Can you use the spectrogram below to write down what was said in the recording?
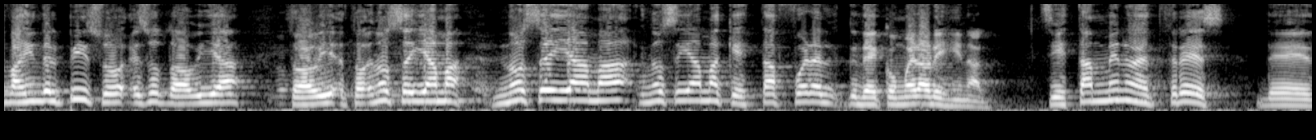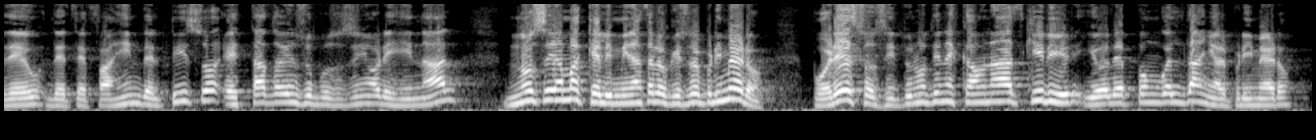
fajín del piso, eso todavía, todavía to- no se llama, no se llama, no se llama que está fuera de como era original. Si está menos de 3 de, de, de tefajín del piso, está todavía en su posición original. No se llama que eliminaste lo que hizo el primero. Por eso, si tú no tienes nada adquirir, yo le pongo el daño al primero.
